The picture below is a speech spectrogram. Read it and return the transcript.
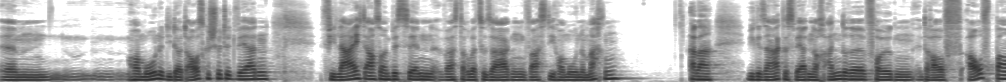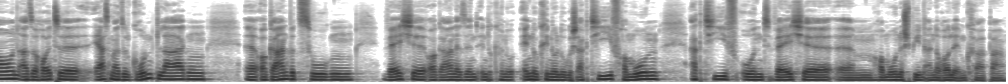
ähm, Hormone, die dort ausgeschüttet werden. Vielleicht auch so ein bisschen was darüber zu sagen, was die Hormone machen aber wie gesagt, es werden noch andere Folgen drauf aufbauen. Also heute erstmal so Grundlagen, äh, organbezogen, welche Organe sind endokrinologisch aktiv, hormonaktiv und welche ähm, Hormone spielen eine Rolle im Körper.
